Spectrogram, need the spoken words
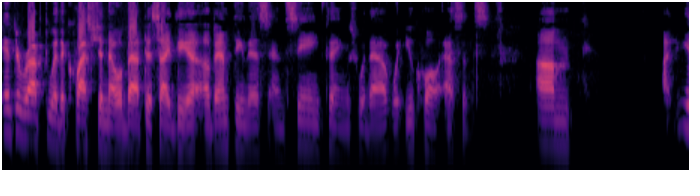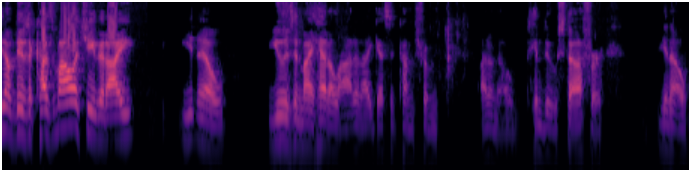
interrupt with a question though about this idea of emptiness and seeing things without what you call essence. Um, you know, there's a cosmology that I, you know, use in my head a lot, and I guess it comes from, I don't know, Hindu stuff or, you know,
